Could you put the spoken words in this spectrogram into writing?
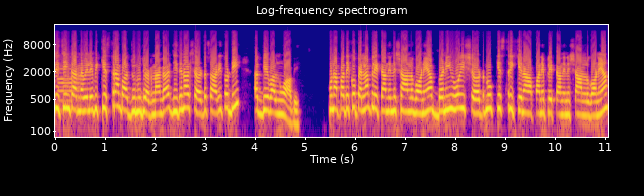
ਸਟਿਚਿੰਗ ਕਰਨ ਵੇਲੇ ਵੀ ਕਿਸ ਤਰ੍ਹਾਂ ਬਾਜੂ ਨੂੰ ਜੜਨਾਗਾ, ਜਿਹਦੇ ਨਾਲ ਸ਼ਰਟ ਸਾਰੀ ਤੁਹਾਡੀ ਅੱਗੇ ਵੱਲ ਨੂੰ ਆਵੇ। ਹੁਣ ਆਪਾਂ ਦੇਖੋ, ਪਹਿਲਾਂ ਪਲੇਟਾਂ ਦੇ ਨਿਸ਼ਾਨ ਲਗਾਉਣੇ ਆ। ਬਣੀ ਹੋਈ ਸ਼ਰਟ ਨੂੰ ਕਿਸ ਤਰੀਕੇ ਨਾਲ ਆਪਾਂ ਨੇ ਪਲੇਟਾਂ ਦੇ ਨਿਸ਼ਾਨ ਲਗਾਉਣੇ ਆ?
